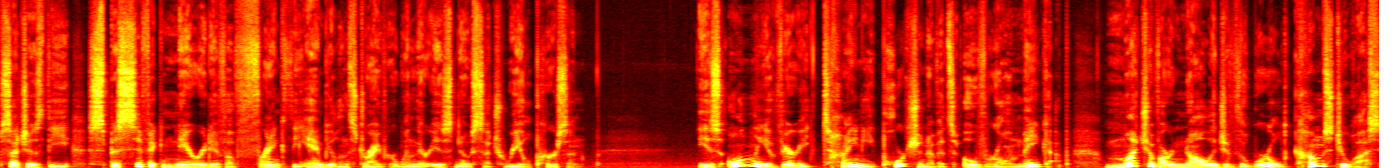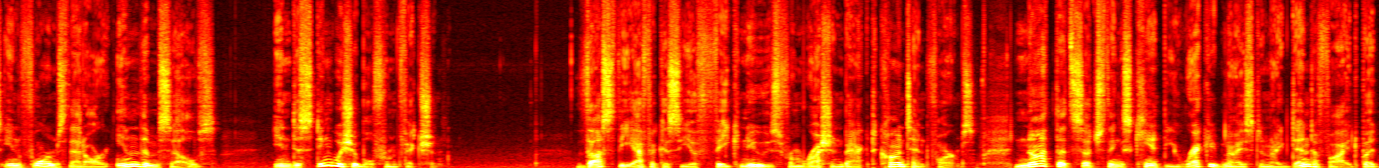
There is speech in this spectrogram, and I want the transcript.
such as the specific narrative of Frank the ambulance driver when there is no such real person, is only a very tiny portion of its overall makeup. Much of our knowledge of the world comes to us in forms that are, in themselves, indistinguishable from fiction. Thus, the efficacy of fake news from Russian backed content farms. Not that such things can't be recognized and identified, but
